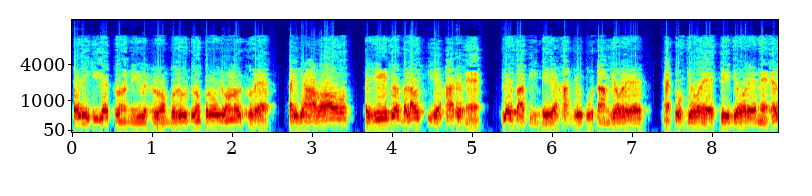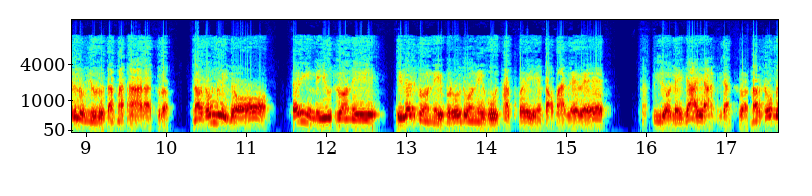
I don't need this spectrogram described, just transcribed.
အဲ့ဒီ electron neutron proton proton လို့ဆိုတဲ့အရာပေါင်းအရေးအတွက်ဘယ်လောက်ရှိတဲ့ဟာတွေနဲ့ လက်ပတ်ပြီးနေတဲ့ဟာမျိုးကိုတန်ပြောတယ်အဲတို့ပြောတယ်ခြေပြောတယ်နဲ့အဲ့ဒီလိုမျိုးလို့သတ်မှတ်ထားရတာဆိုတော့နောက်ဆုံးပြတော့အဲ့ဒီ neutron တွေ electron တွေ proton တွေကိုထပ်ခွဲရင်တော့မှလည်းပဲထပ်ပြီးတော့လည်းရရနေတာဆိုတော့နောက်ဆုံးပြ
